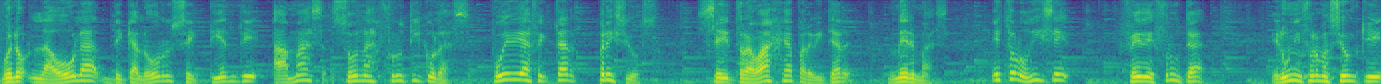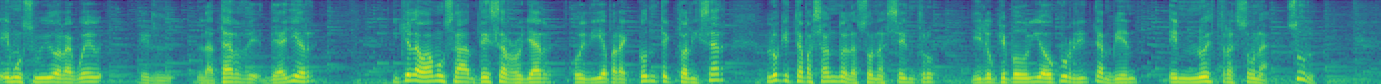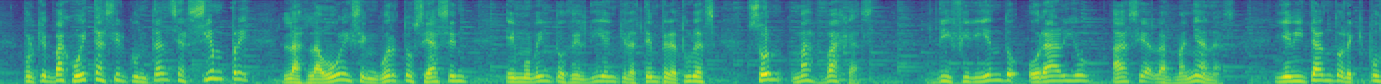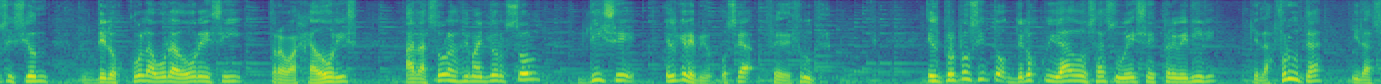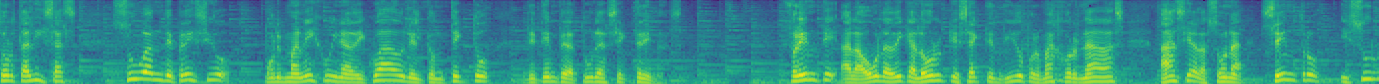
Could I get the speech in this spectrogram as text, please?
Bueno, la ola de calor se extiende a más zonas frutícolas. Puede afectar precios. Se trabaja para evitar mermas. Esto lo dice Fede Fruta en una información que hemos subido a la web en la tarde de ayer y que la vamos a desarrollar hoy día para contextualizar lo que está pasando en la zona centro y lo que podría ocurrir también en nuestra zona sur porque bajo estas circunstancias siempre las labores en huertos se hacen en momentos del día en que las temperaturas son más bajas, difiriendo horario hacia las mañanas y evitando la exposición de los colaboradores y trabajadores a las horas de mayor sol, dice el gremio, o sea, Fede Fruta. El propósito de los cuidados a su vez es prevenir que la fruta y las hortalizas suban de precio por manejo inadecuado en el contexto de temperaturas extremas. Frente a la ola de calor que se ha extendido por más jornadas hacia la zona centro y sur,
